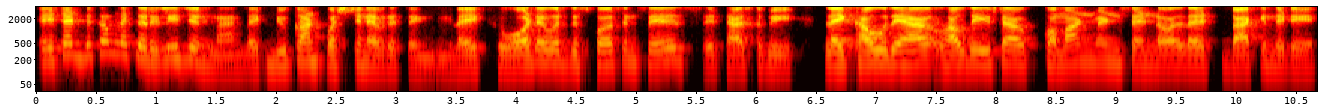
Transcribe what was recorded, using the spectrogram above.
It had become like a religion man. Like you can't question everything. Like whatever this person says it has to be like how they have how they used to have commandments and all that back in the day.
